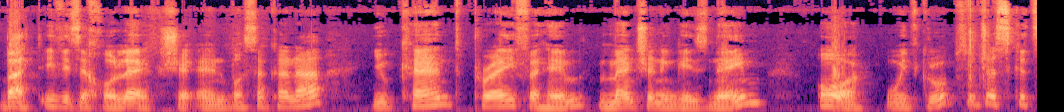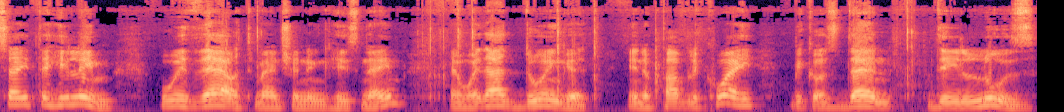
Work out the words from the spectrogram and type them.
But if it's a chole she'en bo sakana, you can't pray for him mentioning his name, or with groups, you just could say Tehillim without mentioning his name and without doing it in a public way, because then they lose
